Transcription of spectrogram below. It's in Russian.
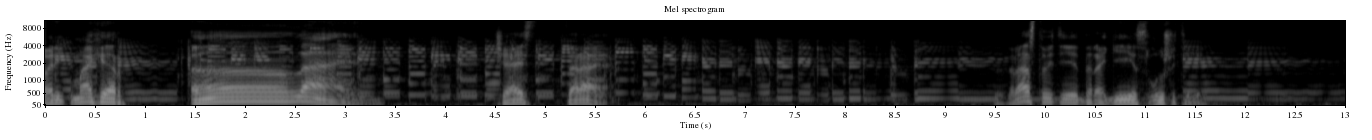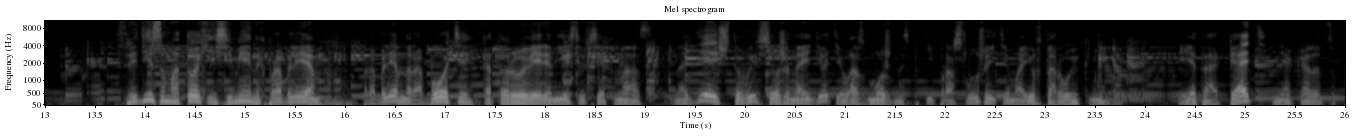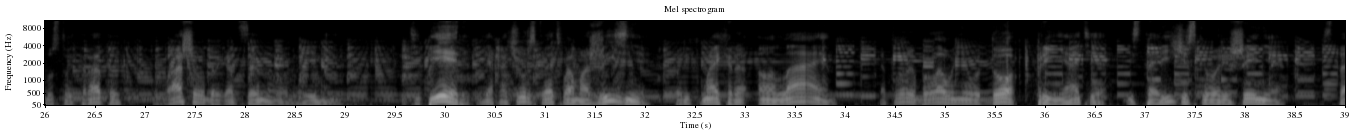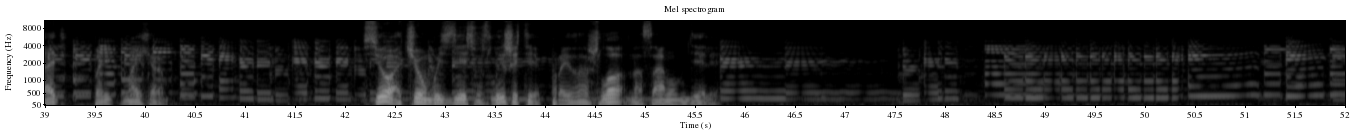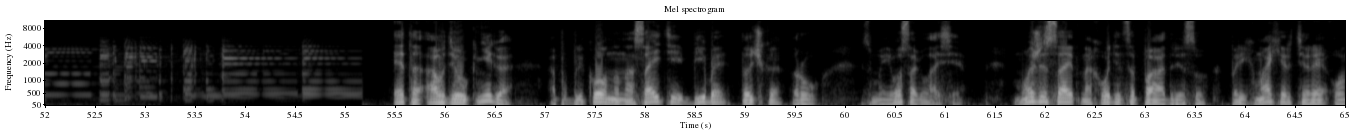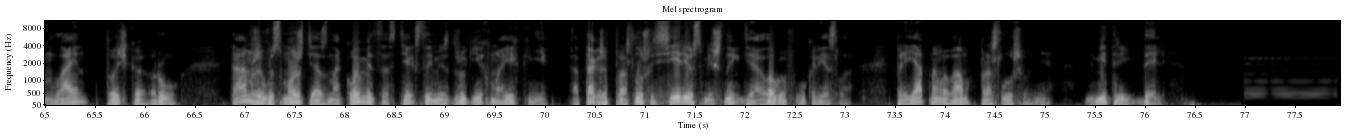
Парикмахер онлайн. Часть вторая. Здравствуйте, дорогие слушатели. Среди суматохи семейных проблем, проблем на работе, которые, уверен, есть у всех нас, надеюсь, что вы все же найдете возможность и прослушаете мою вторую книгу. И это опять не окажется пустой тратой вашего драгоценного времени. Теперь я хочу рассказать вам о жизни парикмахера онлайн, которая была у него до принятия исторического решения стать парикмахером. Все, о чем вы здесь услышите, произошло на самом деле. Эта аудиокнига опубликована на сайте bibe.ru с моего согласия. Мой же сайт находится по адресу parикмахер-online.ru. Там же вы сможете ознакомиться с текстами из других моих книг, а также прослушать серию смешных диалогов у кресла. Приятного вам прослушивания. Дмитрий Дель.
